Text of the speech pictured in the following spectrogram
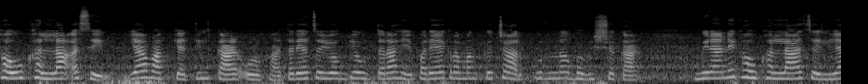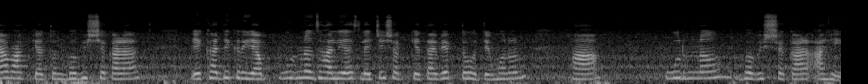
खाऊ खाल्ला असेल या वाक्यातील काळ ओळखा. तर याचं योग्य उत्तर आहे पर्याय क्रमांक चार पूर्ण भविष्यकाळ. मीनाने खाऊ खाल्ला असेल या वाक्यातून भविष्यकाळात एखादी क्रिया पूर्ण झाली असल्याची शक्यता व्यक्त होते. म्हणून हा पूर्ण भविष्यकाळ आहे.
